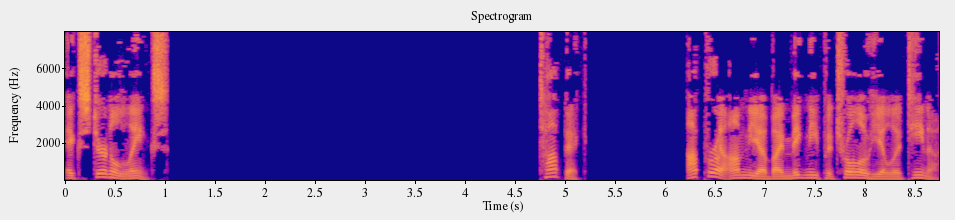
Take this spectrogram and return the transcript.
External links. Opera Omnia by Migne Patrologia Latina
